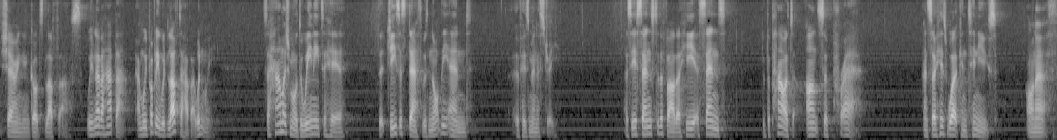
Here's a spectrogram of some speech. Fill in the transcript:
sharing in God's love for us. We've never had that. And we probably would love to have that, wouldn't we? So, how much more do we need to hear that Jesus' death was not the end of his ministry? As he ascends to the Father, he ascends with the power to answer prayer. And so his work continues on earth.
